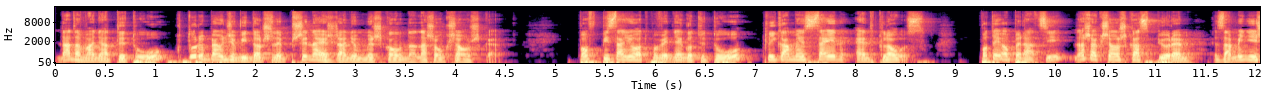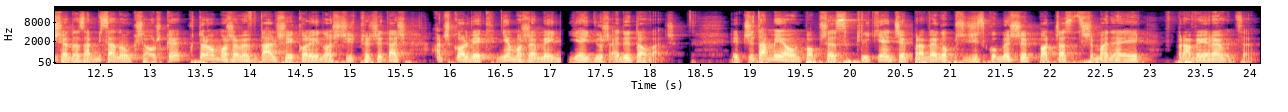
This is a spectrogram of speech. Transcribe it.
nadawania tytułu, który będzie widoczny przy najeżdżaniu myszką na naszą książkę. Po wpisaniu odpowiedniego tytułu klikamy Save and Close. Po tej operacji nasza książka z piórem zamieni się na zapisaną książkę, którą możemy w dalszej kolejności przeczytać, aczkolwiek nie możemy jej już edytować. Czytamy ją poprzez kliknięcie prawego przycisku myszy podczas trzymania jej w prawej ręce.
